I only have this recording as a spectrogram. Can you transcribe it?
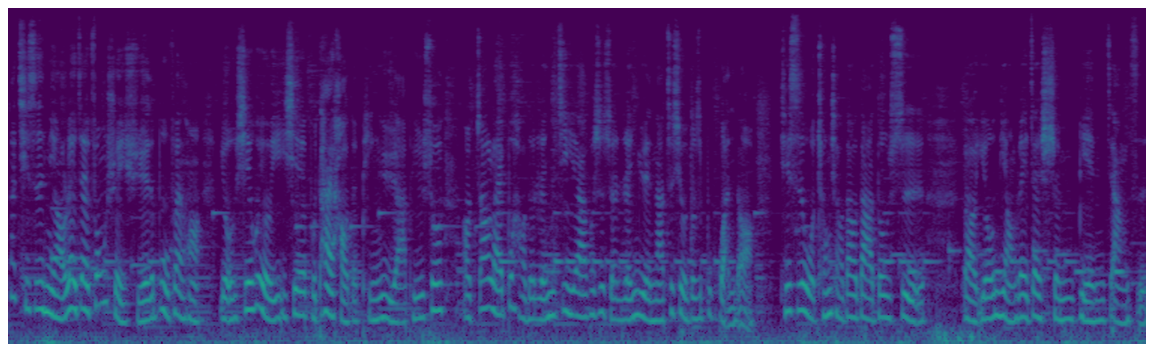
那其实鸟类在风水学的部分，哈，有些会有一些不太好的评语啊，比如说哦，招来不好的人际啊，或是人人缘啊，这些我都是不管的哦。其实我从小到大都是，呃，有鸟类在身边这样子，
